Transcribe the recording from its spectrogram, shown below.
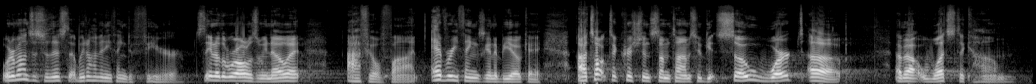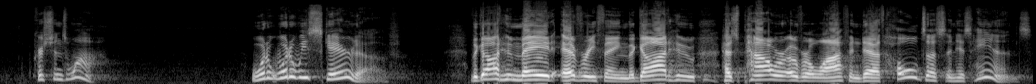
Well, it reminds us of this that we don't have anything to fear. It's the end of the world as we know it. I feel fine. Everything's going to be okay. I talk to Christians sometimes who get so worked up about what's to come. Christians, why? What, what are we scared of? The God who made everything, the God who has power over life and death, holds us in his hands.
